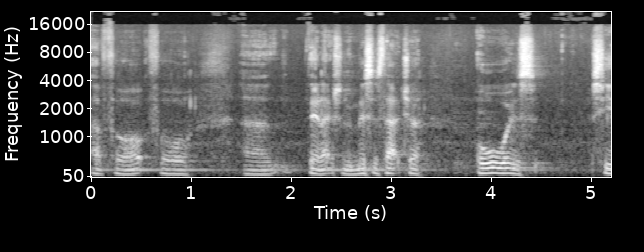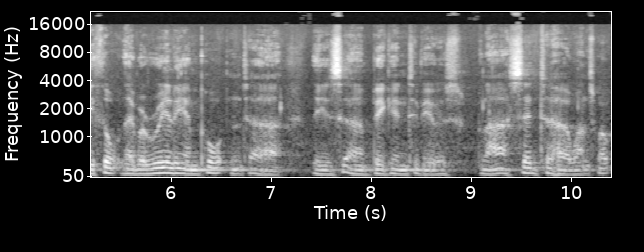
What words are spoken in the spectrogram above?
uh, for, for uh, the election of Mrs. Thatcher. Always, she thought they were really important, uh, these uh, big interviews. And I said to her once, what,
